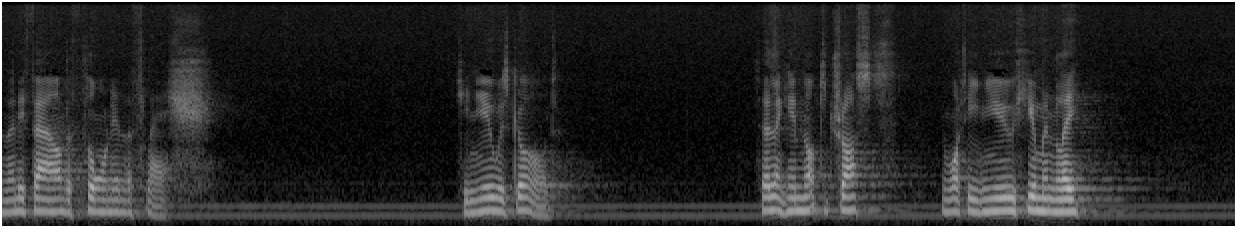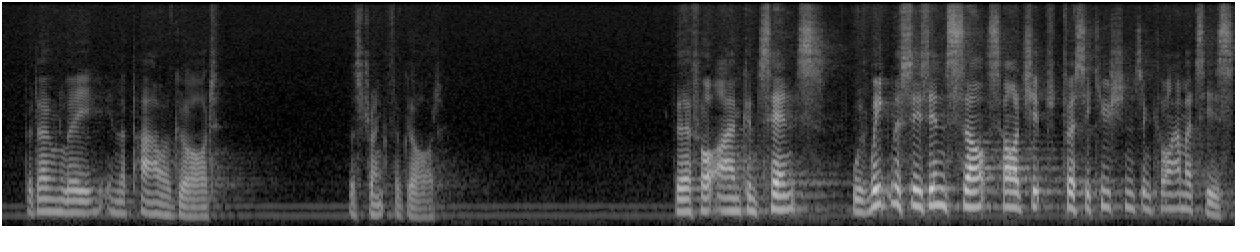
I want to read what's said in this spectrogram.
And then he found a thorn in the flesh, which he knew was God, telling him not to trust in what he knew humanly, but only in the power of God, the strength of God. Therefore, I am content with weaknesses, insults, hardships, persecutions, and calamities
